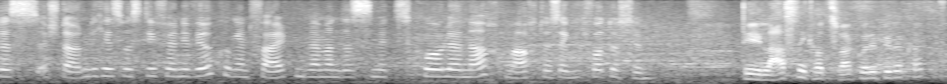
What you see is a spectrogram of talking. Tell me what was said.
Das Erstaunliche ist, was die für eine Wirkung entfalten, wenn man das mit Kohle nachmacht, was eigentlich Fotos sind. Die Lasnik hat zwei gute Bilder gehabt.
